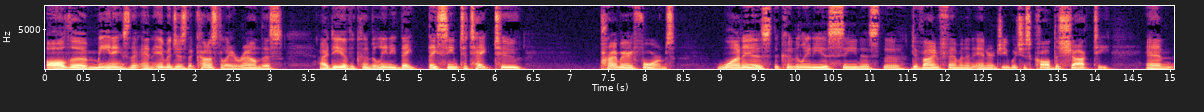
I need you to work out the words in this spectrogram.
all the meanings that, and images that constellate around this idea of the Kundalini, they, they seem to take two primary forms. One is the Kundalini is seen as the divine feminine energy, which is called the Shakti. And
